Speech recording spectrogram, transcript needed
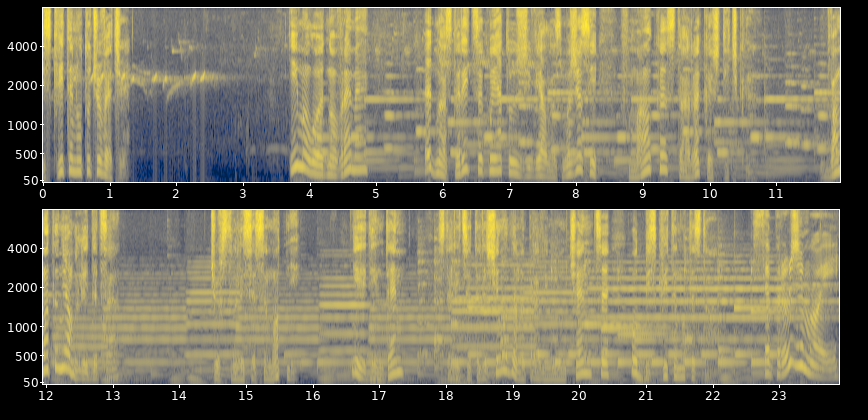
Бисквитеното човече Имало едно време една старица, която живяла с мъжа си в малка стара къщичка. Двамата нямали деца. Чувствали се самотни. И един ден старицата решила да направи момченце от бисквитено тесто. Съпруже мой,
